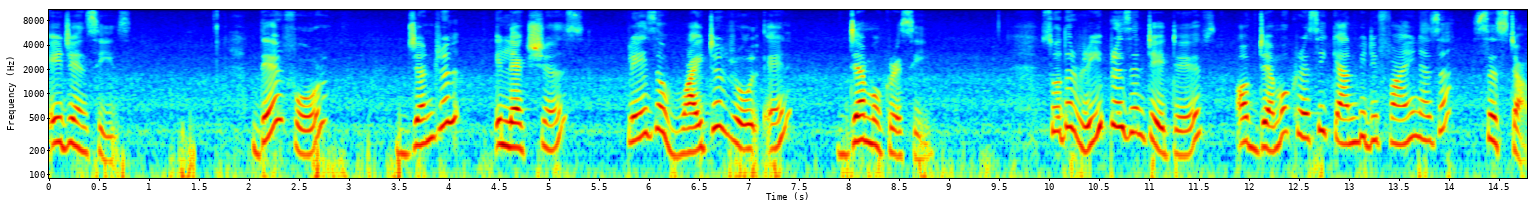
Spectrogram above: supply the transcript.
agencies. Therefore, general elections plays a vital role in democracy. So, the representatives of democracy can be defined as a system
